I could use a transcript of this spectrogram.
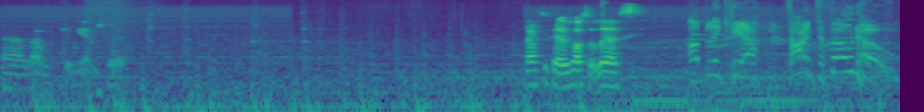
Uh, that would give me upset. That's okay, there's also this. Uplink here. Time to phone home.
